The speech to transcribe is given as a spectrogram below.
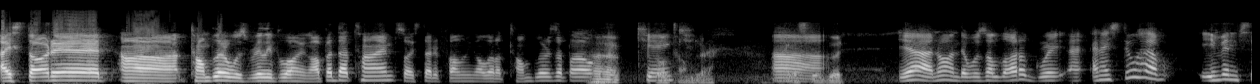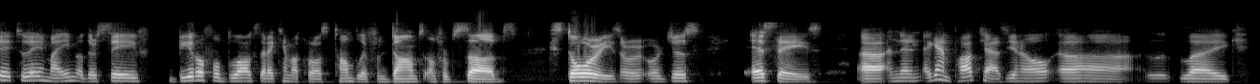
I started. Uh, Tumblr was really blowing up at that time, so I started following a lot of Tumblrs about Uh, kink. Tumblr. Uh, so good. yeah, no, and there was a lot of great, and- I still have, even say today in my email, there's saved beautiful blogs that I came across Tumblr from DOMs and from subs, stories or or just essays, uh, and then again podcasts. You know, uh, like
